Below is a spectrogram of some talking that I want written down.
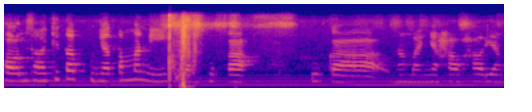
Kalau misalnya kita punya teman nih yang suka suka namanya hal-hal yang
